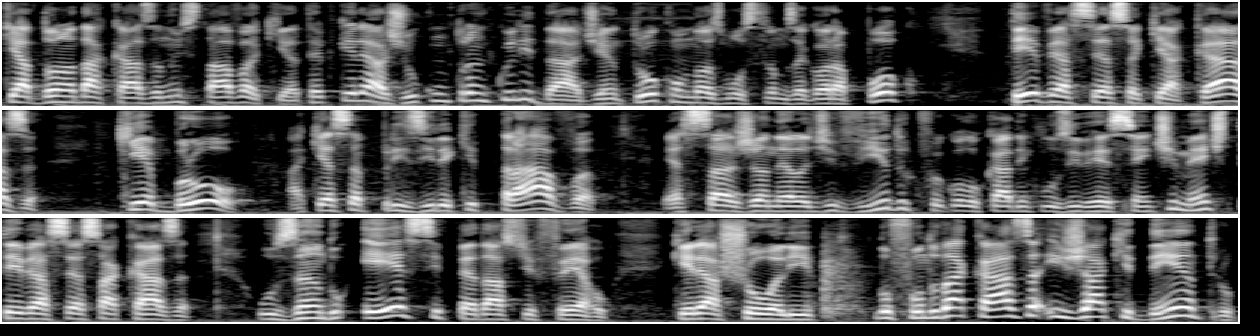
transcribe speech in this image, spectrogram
que a dona da casa não estava aqui, até porque ele agiu com tranquilidade. Entrou, como nós mostramos agora há pouco, teve acesso aqui à casa, quebrou aqui essa presilha que trava essa janela de vidro, que foi colocada inclusive recentemente, teve acesso à casa usando esse pedaço de ferro que ele achou ali no fundo da casa e já aqui dentro,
